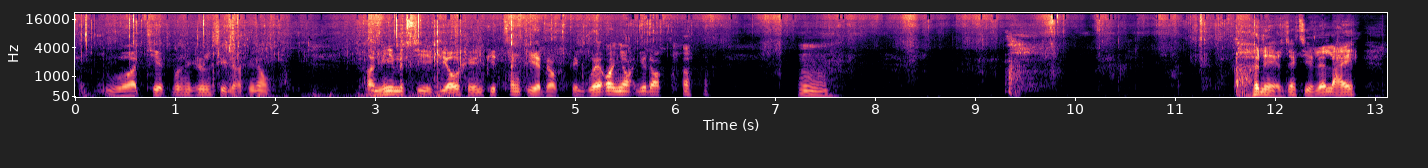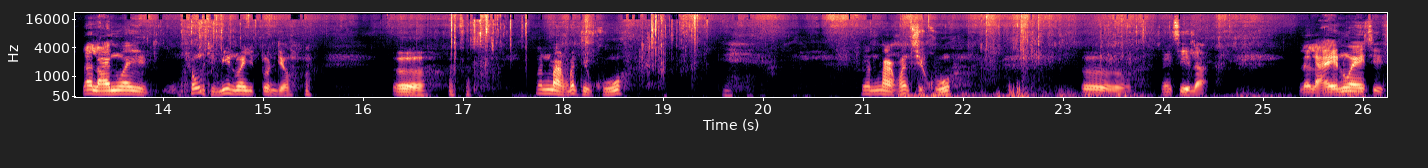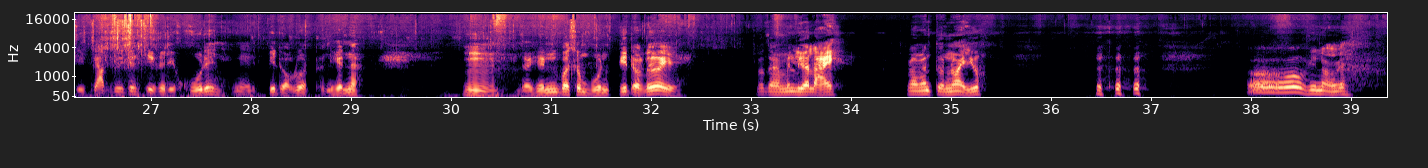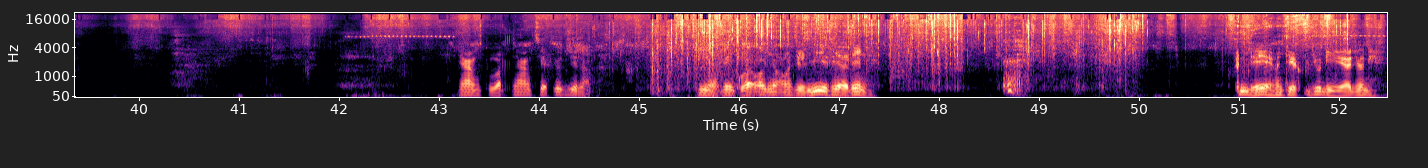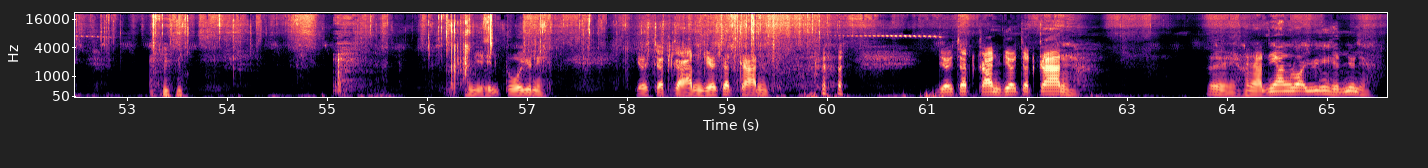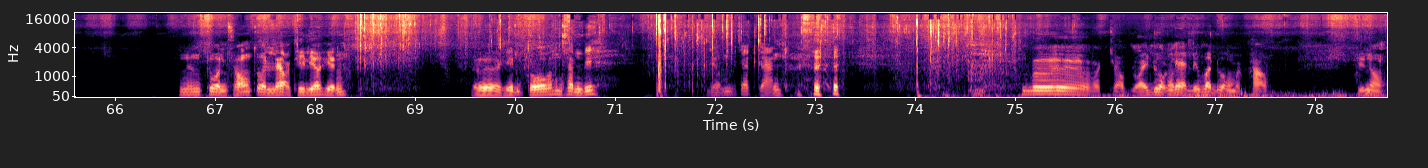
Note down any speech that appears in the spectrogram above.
ตร วจเช็คเบิ่งเครื่องสิแล้วพี่น้องอันนี้มันสีเดียวเห็นผิดสังเกตดอกเป็นกล้วยอ้อยเหาะอยู่ดอก อืมเอเนี่ยจังสีหลายๆหลายๆหน่วยช่วงที่มีหน่วยต้นเดียว เออ มันมากมันสิคูมันมากมันสิคูเออจังสีละหลายๆหน่วยสิสิจับด้วยจังสีก็ได้คูได้นี่นี่ปิดออกรถเห็นนะ อืมเดี๋ยวเห็นผสมบูรณ์ปิดออกเลยเพราะตอนมันเหลือหลายว่ามันตัวน้อยอยู่ โอ้พี่น้องเลยย่างตรวจย่างเช็คจังสี่ละเนี่ยเป็นกล้วยอ้อยเอาเสียมีแท้ได้นี่อันเดีมันจะอยู่นี่เดี๋ยวนี้นี่เห็นตัวอยู่นี่ เดี๋ยวจัดการ เดี๋ยวจัดการ เดี๋ยวจัดการ เดี๋ยวจัดการเอ้ยขนาดยางรอยอยู่ยังเห็นอยู่เนี่ยหนึ่งต้นสองต้นแล้วที่เลี้ยวเห็น เออ เห็นตัวมันสั่นดิเดี๋ยวมาจัดการเบอร์จอบร้อยดวงแรกหรือว่าดวงแบบเผาพี่น้อง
